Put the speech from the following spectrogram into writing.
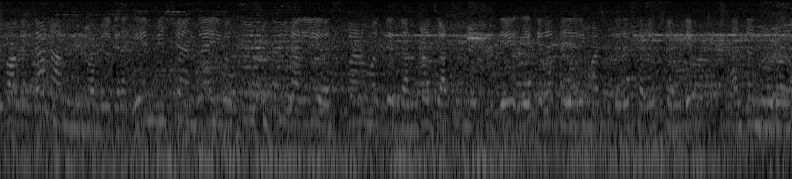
ಸ್ವಾಗತ. ನಾನು ನಿಮ್ಮ ಮೇಘನ. ಏನು ವಿಷಯ ಅಂದರೆ ಇವತ್ತು ಸುತ್ತೂರಲ್ಲಿ ರಸ್ಗಳು ಮತ್ತು ದನಗಳ ಜಾತ್ರೆ ನಡೆಸಿದೆ ಹೇಗೆಲ್ಲ ತಯಾರಿ ಮಾಡ್ತಿದ್ದಾರೆ ಸೆಲೆಕ್ಷನ್ಗೆ ಅಂತ ನೋಡೋಣ.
